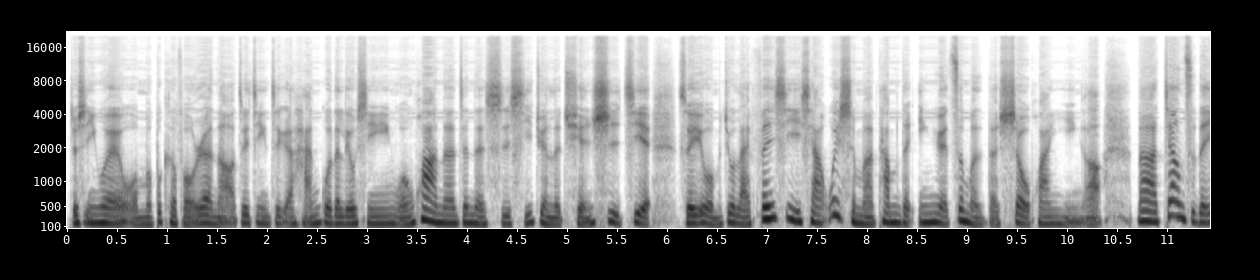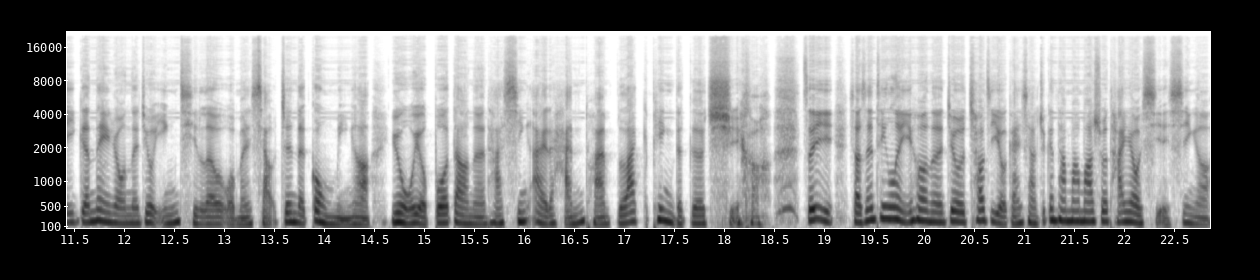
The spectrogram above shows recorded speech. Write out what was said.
就是因为我们不可否认啊，最近这个韩国的流行文化呢真的是席卷了全世界，所以我们就来分析一下为什么他们的音乐这么的受欢迎啊。那这样子的一个内容呢，就引起了我们小珍的共鸣啊，因为我有播到呢他心爱的韩团 Blackpink 的歌曲哈。所以小珍听了以后呢，就超级有感想，就跟他妈妈说他要写信哦。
